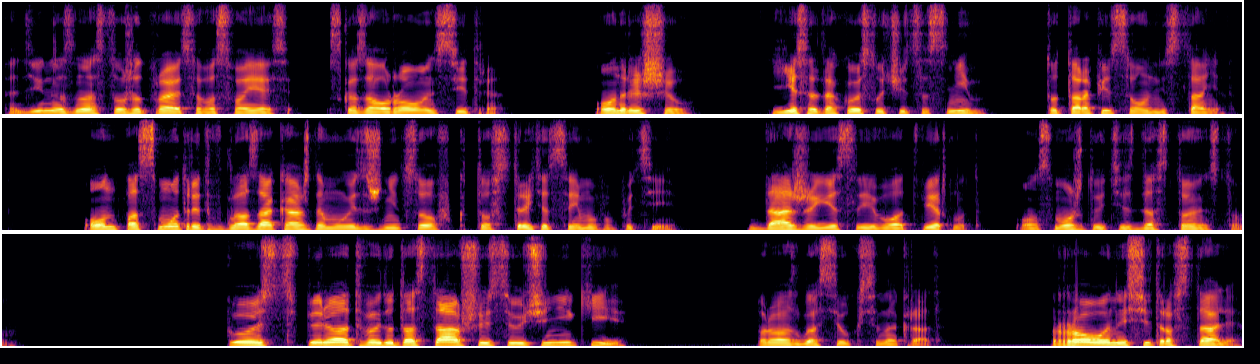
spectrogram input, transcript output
«Один из нас тоже отправится во свояси», — сказал Роуэн Ситре. Он решил, если такое случится с ним, то торопиться он не станет. Он посмотрит в глаза каждому из жнецов, кто встретится ему по пути. Даже если его отвергнут, он сможет уйти с достоинством. «Пусть вперед выйдут оставшиеся ученики», провозгласил ксенократ. Роуэн и Ситра встали,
